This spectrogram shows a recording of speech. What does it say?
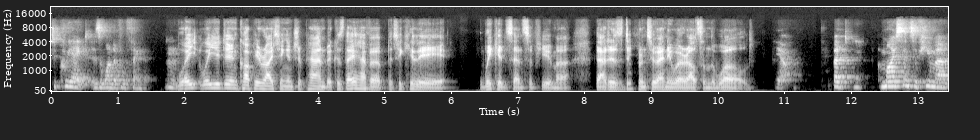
to create is a wonderful thing. Mm. Were, y- were you doing copywriting in Japan? Because they have a particularly wicked sense of humor that is different to anywhere else in the world. Yeah, but my sense of humor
